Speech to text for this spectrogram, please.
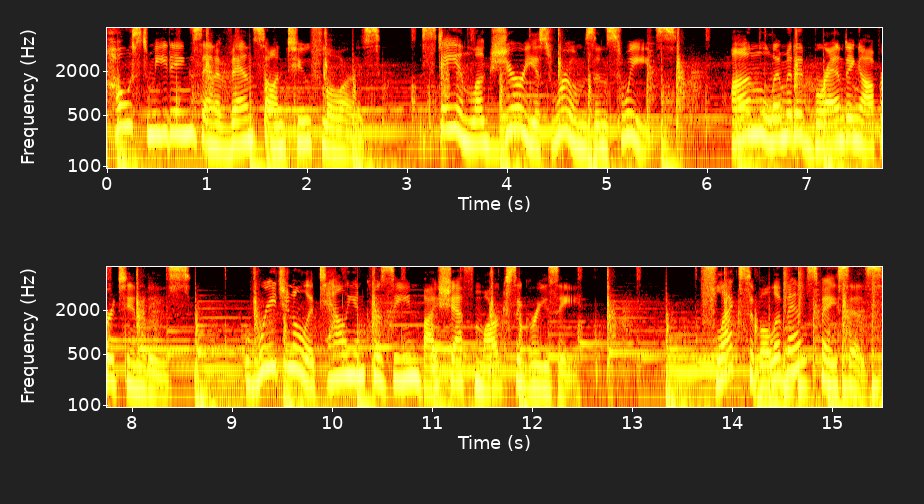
Host meetings and events on two floors. Stay in luxurious rooms and suites. Unlimited branding opportunities. Regional Italian cuisine by Chef Mark Segrisi. Flexible event spaces.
